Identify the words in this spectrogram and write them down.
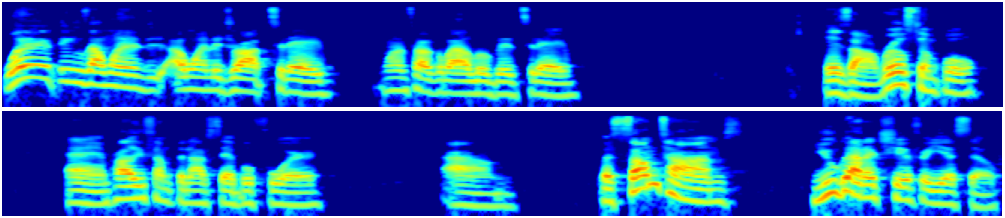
one of the things I wanted to, I wanted to drop today, I want to talk about a little bit today is um real simple and probably something I've said before. Um, but sometimes you gotta cheer for yourself.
